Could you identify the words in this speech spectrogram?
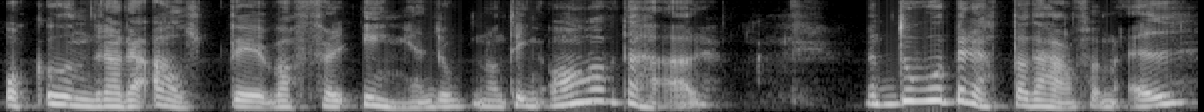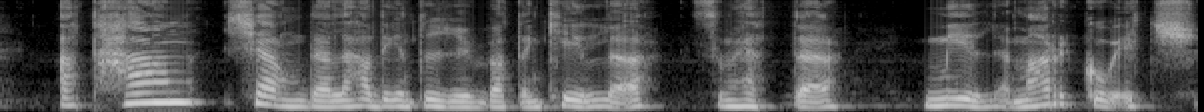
och undrade alltid varför ingen gjorde någonting av det här. Men då berättade han för mig att han kände eller hade intervjuat en kille som hette Mille Markovic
